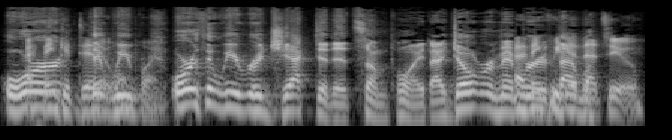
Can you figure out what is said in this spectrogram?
or I think it did that at we or that we rejected at some point. I don't remember I think if we that did that too.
